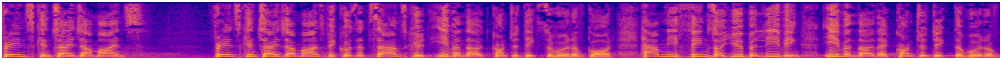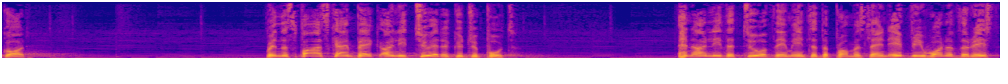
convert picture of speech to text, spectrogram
Friends can change our minds. Friends can change our minds because it sounds good, even though it contradicts the word of God. How many things are you believing, even though they contradict the word of God? When the spies came back, only two had a good report. And only the two of them entered the promised land. Every one of the rest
